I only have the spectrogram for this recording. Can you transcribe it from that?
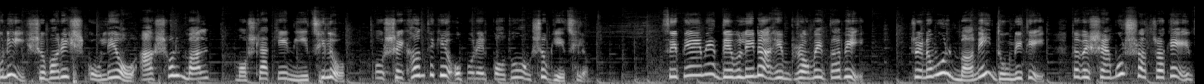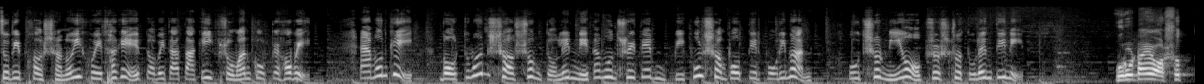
উনি সুপারিশ করলেও আসল মাল মশলা কে নিয়েছিল ও সেখান থেকে ওপরের কত অংশ গিয়েছিল। সিপিআইএম এর দেবলীনা হিমভ্রমের দাবি, তৃণমূল মানেই দুর্নীতি, তবে শ্যামল সাঁতরাকে যদি ফাঁসানোই হয়ে থাকে, তবে তা তাকেই প্রমাণ করতে হবে। এমনকি বর্তমান শাসক দলের নেতামন্ত্রীদের বিপুল সম্পত্তির পরিমাণ উৎস নিয়েও প্রশ্ন তোলেন তিনি। পুরোটাই অসত্য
